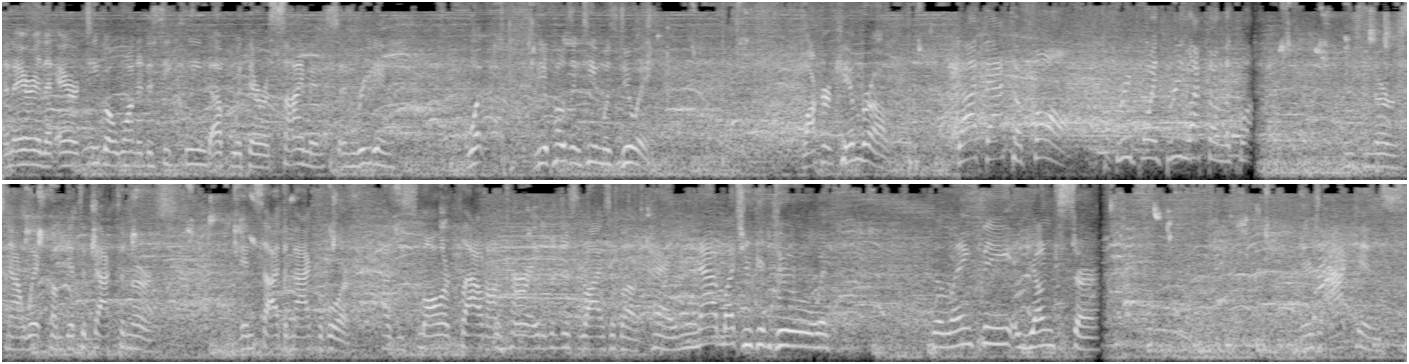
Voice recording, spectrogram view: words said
An area that Eric Thibault wanted to see cleaned up with their assignments and reading what the opposing team was doing. Walker Kimbrough got that to fall. 3.3 left on the clock. Nurse. Now Whitcomb gets it back to Nurse. Inside the Magbegor. Has a smaller cloud on her, able to just rise above. Hey, not much you can do with the lengthy youngster. There's Atkins.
